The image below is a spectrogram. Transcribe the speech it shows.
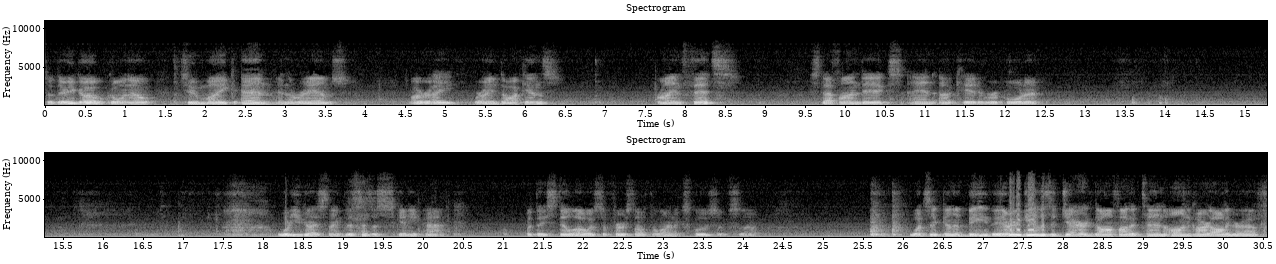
So there you go, going out to Mike N and the Rams. All right, Brian Dawkins, Brian Fitz, Stefon Diggs, and a kid reporter. What do you guys think? This is a skinny pack but they still owe us a first off the line exclusive. So, what's it gonna be? They already gave us a Jared Goff out of ten on card autograph.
